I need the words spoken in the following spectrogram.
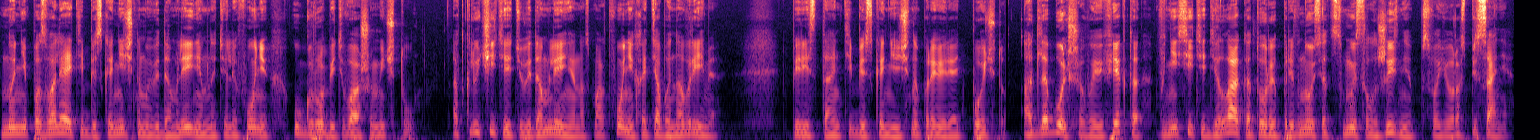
но не позволяйте бесконечным уведомлениям на телефоне угробить вашу мечту. Отключите эти уведомления на смартфоне хотя бы на время – перестаньте бесконечно проверять почту. А для большего эффекта внесите дела, которые привносят смысл жизни в свое расписание.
